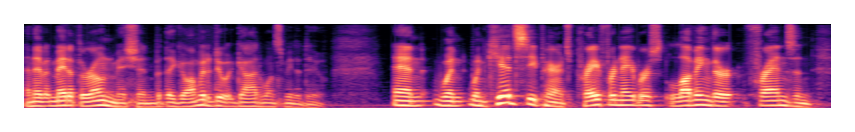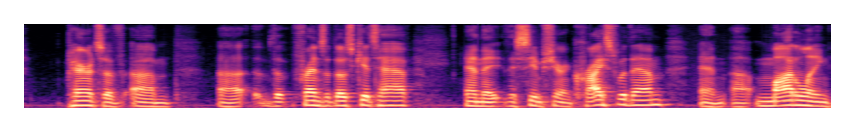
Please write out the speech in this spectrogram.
and they haven't made up their own mission, but they go, I'm going to do what God wants me to do. And when when kids see parents pray for neighbors, loving their friends and parents of um, uh, the friends that those kids have, and they, they see them sharing Christ with them and uh, modeling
